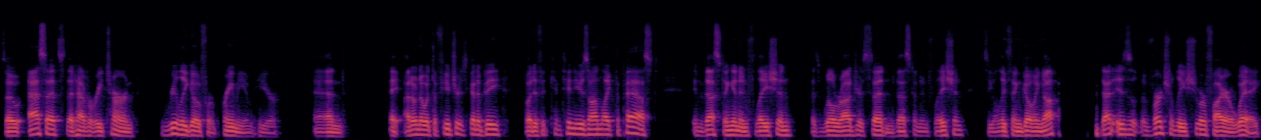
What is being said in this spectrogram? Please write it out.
So assets that have a return really go for a premium here. And hey, I don't know what the future is going to be, but if it continues on like the past, investing in inflation, as Will Rogers said, invest in inflation. It's the only thing going up that is a virtually surefire way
